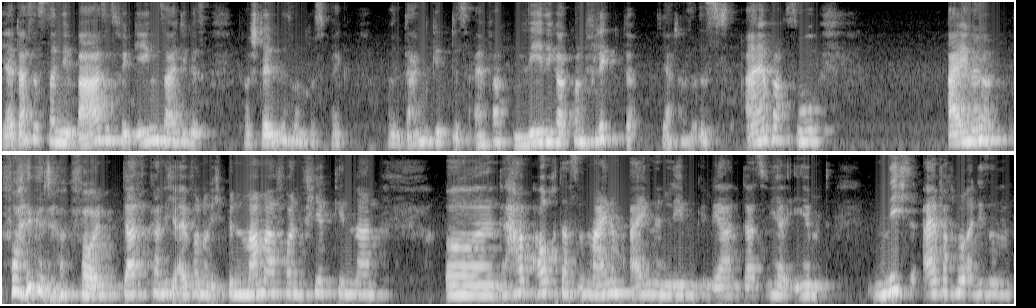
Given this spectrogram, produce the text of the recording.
ja, das ist dann die Basis für gegenseitiges Verständnis und Respekt. Und dann gibt es einfach weniger Konflikte. Ja, das ist einfach so eine Folge davon. Das kann ich einfach nur. Ich bin Mama von vier Kindern und habe auch das in meinem eigenen Leben gelernt, dass wir eben nicht einfach nur an diesem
